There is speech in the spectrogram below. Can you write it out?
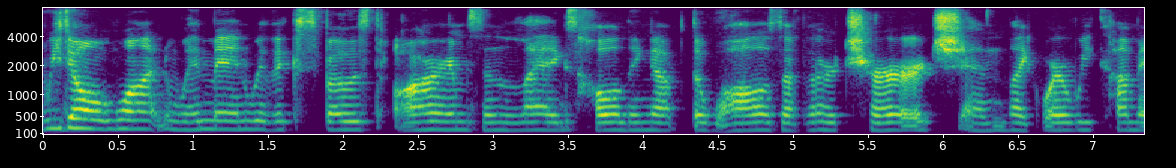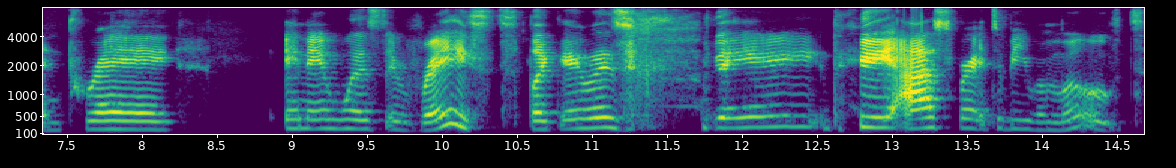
we don't want women with exposed arms and legs holding up the walls of our church and like where we come and pray and it was erased like it was they they asked for it to be removed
